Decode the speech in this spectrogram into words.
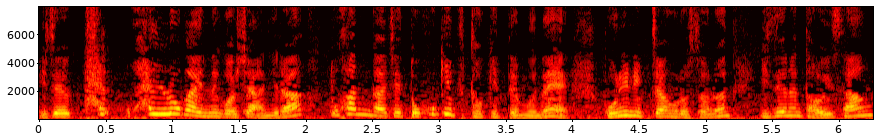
이제 탈- 활로가 있는 것이 아니라 또 한 가지 또 혹이 붙었기 때문에 본인 입장으로서는 이제는 더 이상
